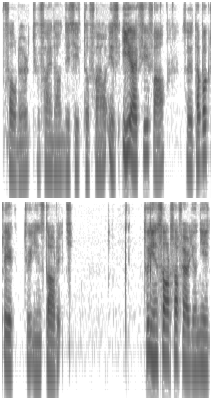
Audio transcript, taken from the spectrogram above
folder to find out this is the file. It's exe file, so you double click to install it. To install software, you need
